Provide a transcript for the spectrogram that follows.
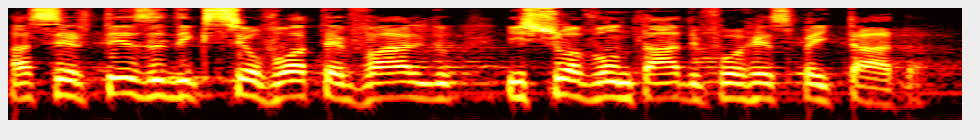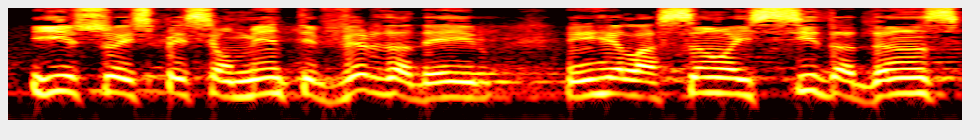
a certeza de que seu voto é válido e sua vontade for respeitada. Isso é especialmente verdadeiro em relação às cidadãs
